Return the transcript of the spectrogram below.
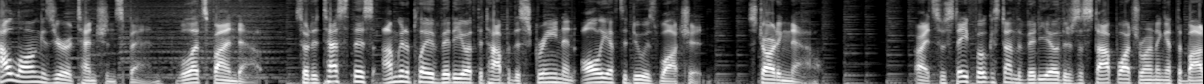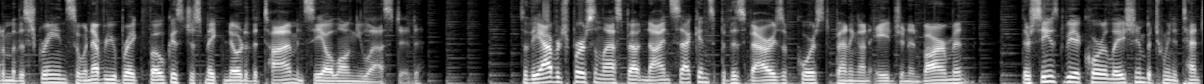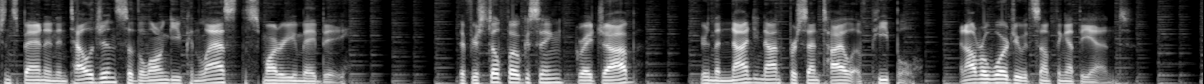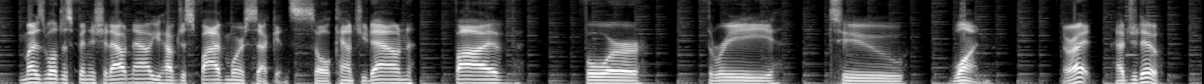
How long is your attention span? Well, let's find out. So to test this, I'm going to play a video at the top of the screen and all you have to do is watch it. Starting now. Alright, so stay focused on the video. There's a stopwatch running at the bottom of the screen, so whenever you break focus, just make note of the time and see how long you lasted. So the average person lasts about 9 seconds, but this varies of course depending on age and environment. There seems to be a correlation between attention span and intelligence, so the longer you can last, the smarter you may be. If you're still focusing, great job. You're in the 99th percentile of people, and I'll reward you with something at the end. You might as well just finish it out now. You have just five more seconds, so I'll count you down. Five, four, three, two, one. All right, how'd you do?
